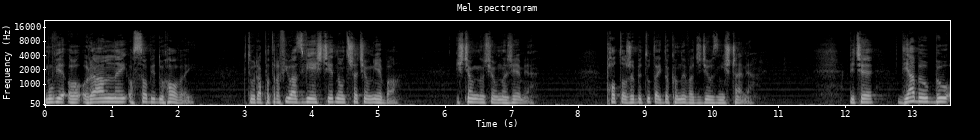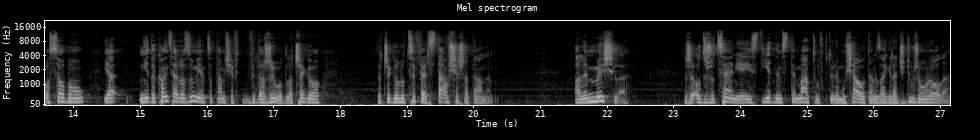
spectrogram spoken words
Mówię o realnej osobie duchowej, która potrafiła zwieść jedną trzecią nieba i ściągnąć ją na ziemię, po to, żeby tutaj dokonywać dzieł zniszczenia. Wiecie, diabeł był osobą, ja nie do końca rozumiem, co tam się wydarzyło, dlaczego, dlaczego Lucyfer stał się szatanem. Ale myślę, że odrzucenie jest jednym z tematów, które musiało tam zagrać dużą rolę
